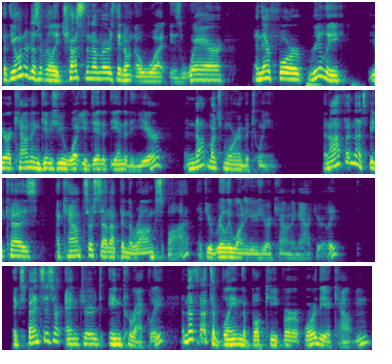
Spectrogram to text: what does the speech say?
but the owner doesn't really trust the numbers. They don't know what is where. And therefore, really, your accounting gives you what you did at the end of the year and not much more in between. And often that's because accounts are set up in the wrong spot if you really want to use your accounting accurately. Expenses are entered incorrectly, and that's not to blame the bookkeeper or the accountant.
